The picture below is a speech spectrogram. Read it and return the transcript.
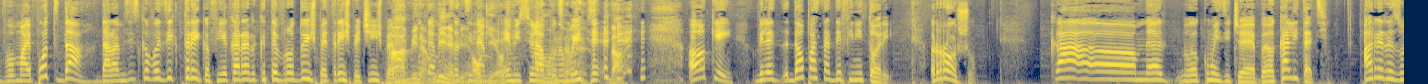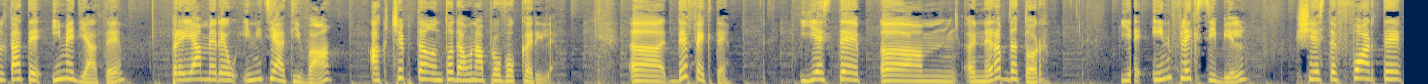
vă mai pot, da, dar am zis că vă zic trei, că fiecare are câte vreo 12, 13, 15. Ah, nu bine, putem bine, să bine, ținem ok, ok. emisiunea Am până înțeles, mâine. da. ok, vi le dau pe astea definitorii. Roșu. Ca, uh, uh, cum îi zice, uh, calități. Are rezultate imediate, preia mereu inițiativa, acceptă întotdeauna provocările. Uh, defecte. Este uh, nerăbdător, e inflexibil și este foarte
